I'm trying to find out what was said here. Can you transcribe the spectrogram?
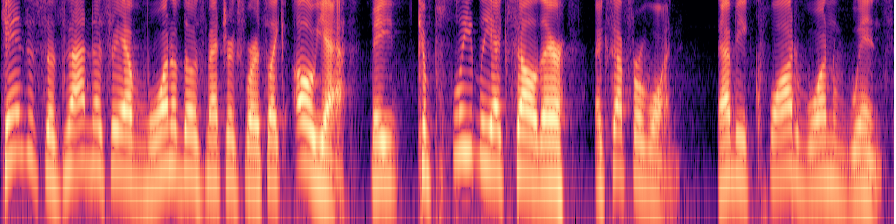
Kansas does not necessarily have one of those metrics where it's like, oh, yeah, they completely excel there except for one. That'd be quad one wins,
